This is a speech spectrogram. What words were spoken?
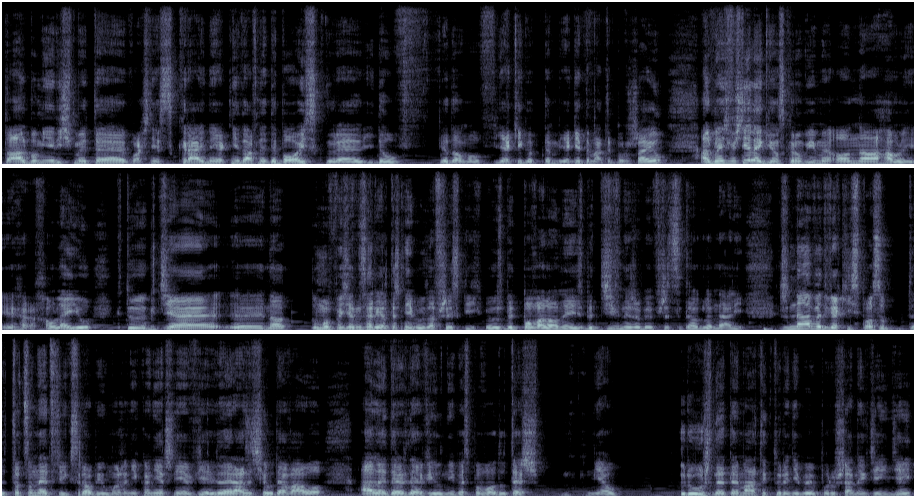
to albo mieliśmy te właśnie skrajne, jak niedawne The Boys, które idą w wiadomo, jakiego tem jakie tematy poruszają, albo mieć właśnie Legion, skoro mówimy o Noah Hawleyu, gdzie, yy, no, umówmy się, ten serial też nie był dla wszystkich. Był zbyt powalony i zbyt dziwny, żeby wszyscy to oglądali. Że nawet w jakiś sposób to, co Netflix robił, może niekoniecznie wiele razy się udawało, ale Daredevil nie bez powodu też miał różne tematy, które nie były poruszane gdzie indziej.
